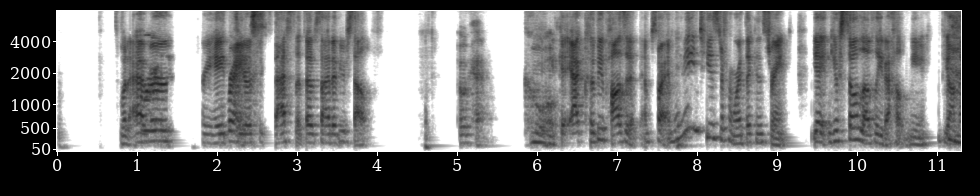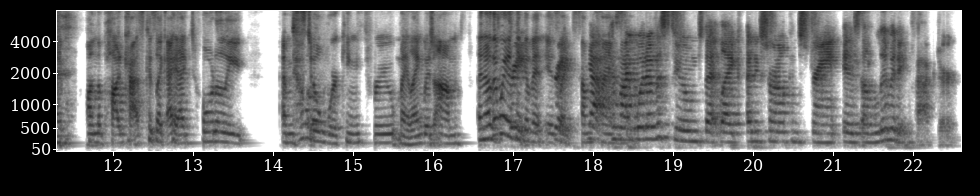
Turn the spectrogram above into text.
It's whatever creates right. your success that's outside of yourself. Okay. Cool. Okay, it could be positive. I'm sorry. Maybe I need to use a different word, the constraint. Yeah, you're so lovely to help me be on my on the podcast because like I, I totally I'm totally. still working through my language. Um, another That's way great. to think of it is great. like sometimes yeah, because I would have assumed that like an external constraint is a limiting factor,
